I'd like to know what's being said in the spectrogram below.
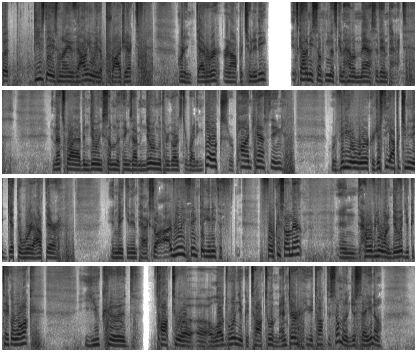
But these days, when I evaluate a project or an endeavor or an opportunity, it's got to be something that's going to have a massive impact. And that's why I've been doing some of the things I've been doing with regards to writing books or podcasting or video work or just the opportunity to get the word out there and make an impact. So I really think that you need to th- focus on that. And however you want to do it, you could take a walk, you could talk to a, a loved one, you could talk to a mentor, you could talk to someone and just say, you know,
